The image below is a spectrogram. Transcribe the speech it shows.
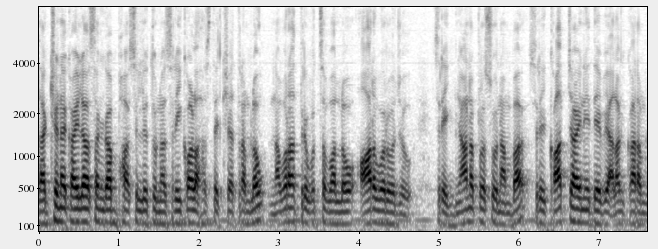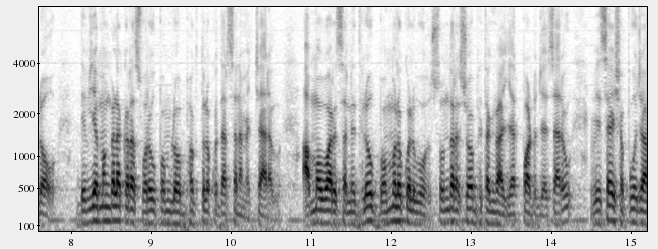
దక్షిణ కైలాసంగా భాసిల్లుతున్న శ్రీకాళహస్తి క్షేత్రంలో నవరాత్రి ఉత్సవాల్లో ఆరవ రోజు శ్రీ జ్ఞానప్రసూనంబ శ్రీ కాత్యాయనీదేవి అలంకారంలో దివ్యమంగళకర స్వరూపంలో భక్తులకు దర్శనమిచ్చారు. అమ్మవారి సన్నిధిలో బొమ్మల కొలువు సుందర శోభితంగా ఏర్పాటు చేశారు. విశేష పూజా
